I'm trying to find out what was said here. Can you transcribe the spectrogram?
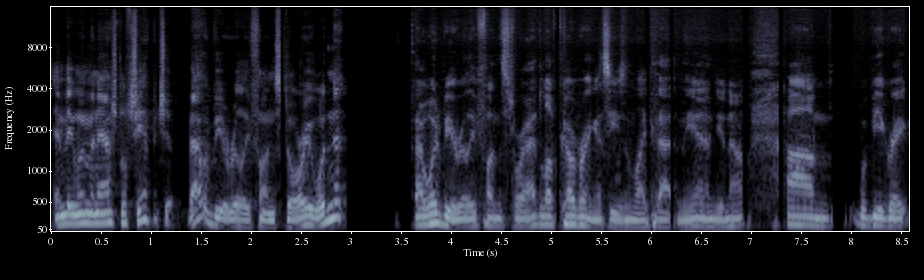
and they win the national championship. That would be a really fun story, wouldn't it? That would be a really fun story. I'd love covering a season like that in the end, you know? Um, would be a great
